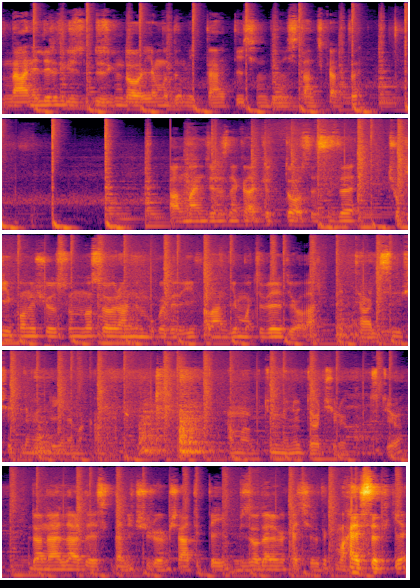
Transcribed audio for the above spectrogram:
naneleri düz- düzgün doğrayamadığımı iddia ettiği için beni işten çıkarttı. Almancanız ne kadar kötü de olsa size çok iyi konuşuyorsun, nasıl öğrendin bu kadar iyi falan diye motive ediyorlar. Talihsiz bir şekilde menüde yine makarna. Ama bütün menü 4 euro tutuyor. Dönerler de eskiden 3 euroymuş artık değil. Biz o dönemi kaçırdık maalesef ki.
